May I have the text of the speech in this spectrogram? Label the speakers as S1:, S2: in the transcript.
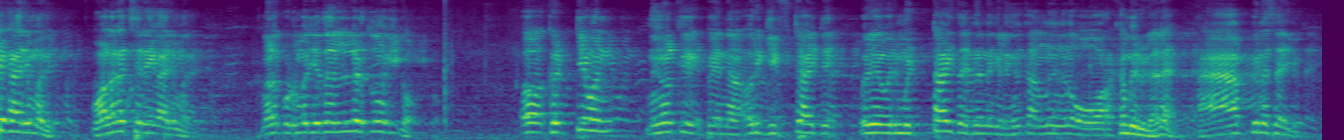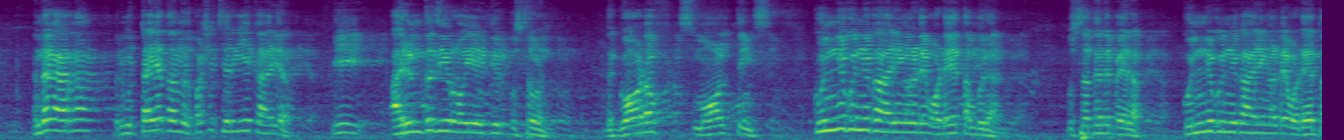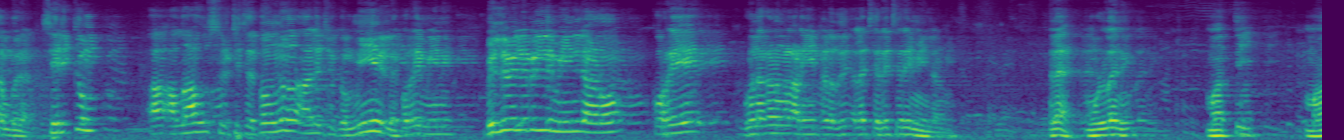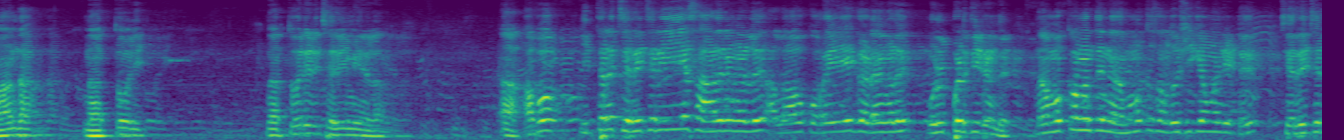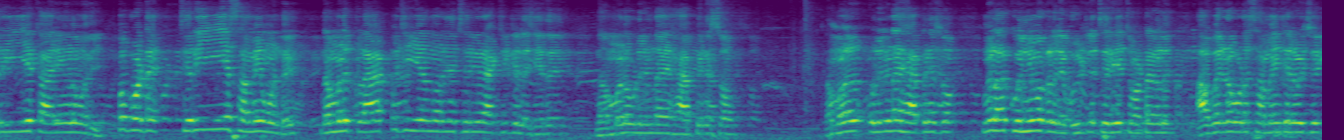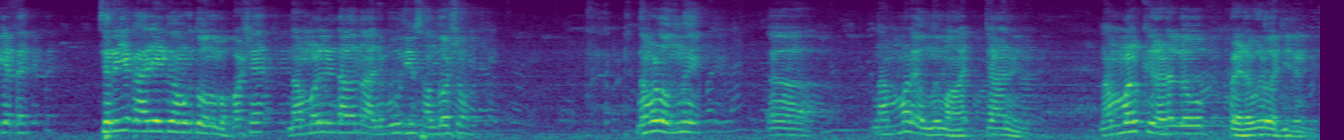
S1: ചെറിയ കാര്യം മതി. വളരെ ചെറിയ കാര്യം മതി. നിങ്ങളെ കുടുംബജീവിതം എല്ലാം എടുത്തു നോക്കിക്കോ. കെട്ടിയവൻ നിങ്ങൾക്ക് പിന്നെ ഒരു ഗിഫ്റ്റ് ആയിട്ട് ഒരു ഒരു മിഠായി തരുന്നുണ്ടെങ്കിൽ നിങ്ങൾക്ക് അന്ന് നിങ്ങൾ ഉറക്കം വരില്ല അല്ലെ? ഹാപ്പിനെസ് ആയിരിക്കും. എന്താ കാരണം? ഒരു മിഠായിയെ തന്നത്. പക്ഷെ ചെറിയ കാര്യമാണ് ഈ അരുന്ധതി റോയ് എഴുതിയ ഒരു പുസ്തകമുണ്ട്. The God of small things കുഞ്ഞു കുഞ്ഞു കാര്യങ്ങളുടെ ഒടയ തമ്പുരാൻ പുസ്തകത്തിന്റെ പേരാ. കുഞ്ഞു കുഞ്ഞു കാര്യങ്ങളുടെ ഒടയ തമ്പുരാൻ ശരിക്കും അള്ളാഹു സൃഷ്ടിച്ചത്. ഇപ്പൊ ഒന്ന് ആലോചിക്കും. മീനില്ലേ? കുറെ മീൻ വലിയ വലിയ വലിയ മീനിലാണോ കുറെ ഗുണഗണങ്ങൾ അടങ്ങിയിട്ടുള്ളത്? അല്ല ചെറിയ ചെറിയ മീനിലാണോ? അല്ലെ? മുള്ളന് മത്തി മാന്ത നത്തോലി. നത്തോലി ഒരു ചെറിയ മീനല്ല ആ അപ്പോ ഇത്ര ചെറിയ ചെറിയ സാധനങ്ങളിൽ അള്ളാഹു കുറെ ഘടകങ്ങൾ ഉൾപ്പെടുത്തിയിട്ടുണ്ട്. നമുക്കും അങ്ങനെ തന്നെ നമുക്ക് സന്തോഷിക്കാൻ വേണ്ടിയിട്ട് ചെറിയ ചെറിയ കാര്യങ്ങൾ മതി. ഇപ്പൊ പോട്ടെ ചെറിയ സമയം കൊണ്ട് നമ്മൾ ക്ലാപ്പ് ചെയ്യാന്ന് പറഞ്ഞ ചെറിയൊരു ആക്ടിവിറ്റി അല്ലേ ചെയ്ത് നമ്മുടെ ഉള്ളിലുണ്ടായ ഹാപ്പിനെസ്സോ നമ്മൾ ഉള്ളിലുണ്ടായ ഹാപ്പിനെസ്സോ നിങ്ങൾ ആ കുഞ്ഞുമക്കളില്ലേ വീട്ടിലെ ചെറിയ ചോട്ടകൾ അവരുടെ കൂടെ സമയം ചെലവഴിച്ച് നോക്കട്ടെ ചെറിയ കാര്യമായിട്ട് നമുക്ക് തോന്നുമ്പോ പക്ഷെ നമ്മളിൽ ഉണ്ടാകുന്ന അനുഭൂതിയും സന്തോഷവും ആ, നമ്മളെ ഒന്ന് മാറ്റാനുണ്ട്. നമ്മൾക്ക് എടല്ലോ പിഴവുകൾ പറ്റിയിട്ടുണ്ട്.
